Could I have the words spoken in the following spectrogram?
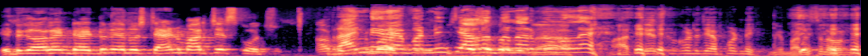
ఎటు కావాలంటే అటు నేను స్టాండ్ మార్చేసుకోవచ్చు. రేపటి నుంచి మార్చేసుకోకుండా చెప్పండి మీ మనసులో ఉంది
